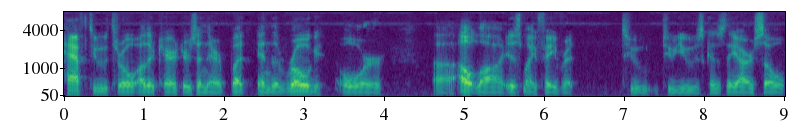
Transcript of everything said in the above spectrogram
have to throw other characters in there, but and the rogue or uh, outlaw is my favorite to to use because they are so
